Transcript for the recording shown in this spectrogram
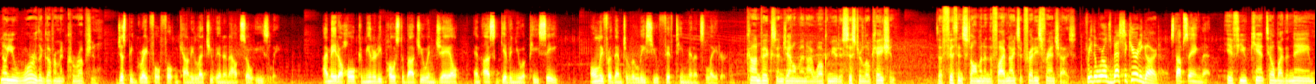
No, you were the government corruption. Just be grateful Fulton County let you in and out so easily. I made a whole community post about you in jail and us giving you a PC, only for them to release you 15 minutes later. Convicts and gentlemen, I welcome you to Sister Location, the fifth installment in the Five Nights at Freddy's franchise. Free the world's best security guard. Stop saying that. If you can't tell by the name,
